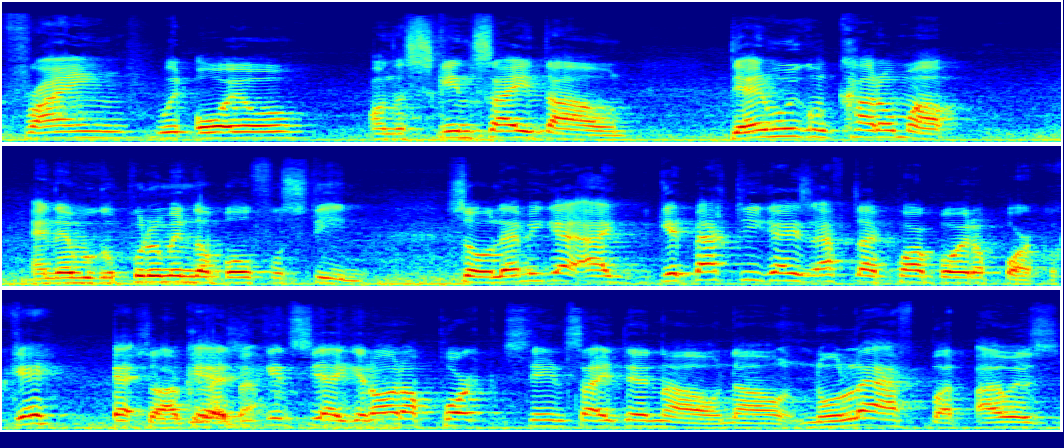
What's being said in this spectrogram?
frying with oil on the skin side down. Then we're gonna cut them up and then we're gonna put them in the bowl for steam. So let me get I get back to you guys after I parboil the pork, okay? So okay, right as back. you can see, I get all the pork stay inside there now. Now, no laugh, but I was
